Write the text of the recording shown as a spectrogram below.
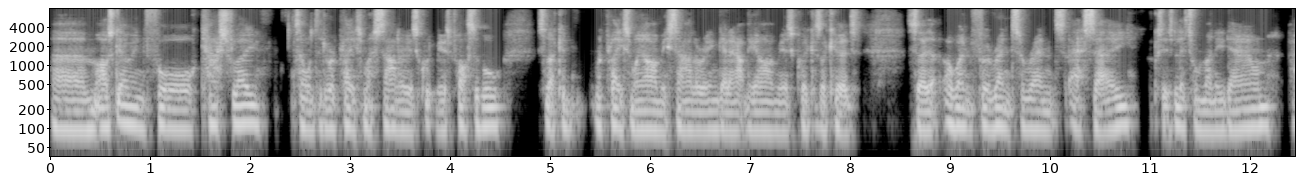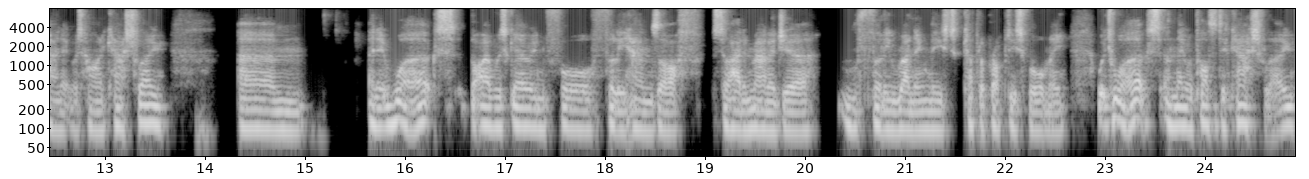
Um, I was going for cash flow. So I wanted to replace my salary as quickly as possible so I could replace my army salary and get out of the army as quick as I could. So I went for rent to rent SA because it's little money down and it was high cash flow. Um, and it worked, but I was going for fully hands off. So I had a manager fully running these couple of properties for me, which worked and they were positive cash flow,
